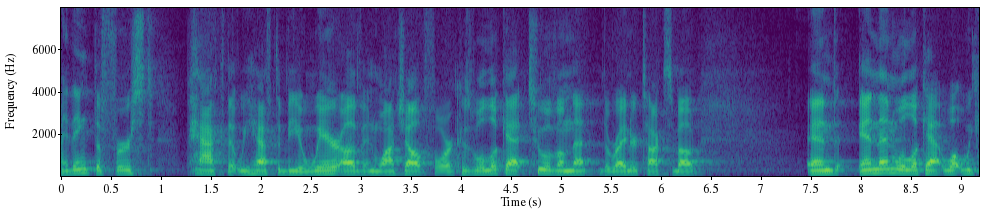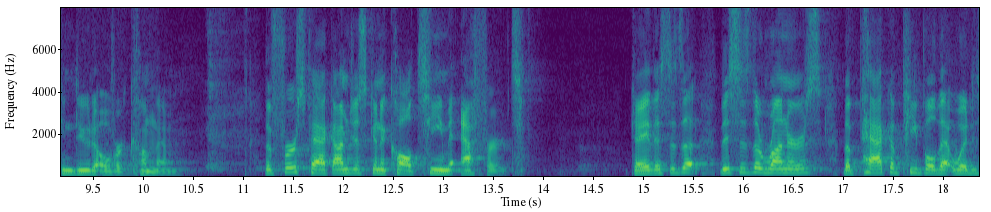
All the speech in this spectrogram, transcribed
I think the first pack that we have to be aware of and watch out for, because we'll look at two of them that the writer talks about, and, and then we'll look at what we can do to overcome them. The first pack I'm just going to call team effort. Okay, this is, a, this is the runners, the pack of people that would,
